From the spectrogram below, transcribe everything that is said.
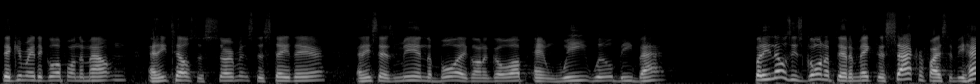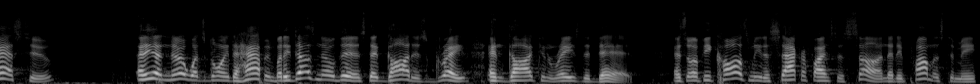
They're getting ready to go up on the mountain, and he tells the servants to stay there. And he says, Me and the boy are going to go up, and we will be back. But he knows he's going up there to make this sacrifice if he has to. And he doesn't know what's going to happen, but he does know this that God is great and God can raise the dead. And so, if he calls me to sacrifice the son that he promised to me,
